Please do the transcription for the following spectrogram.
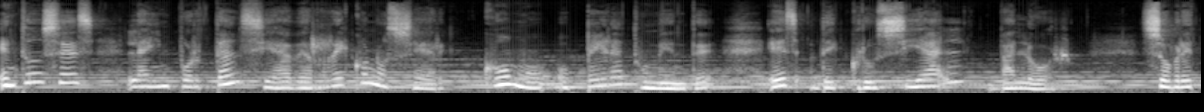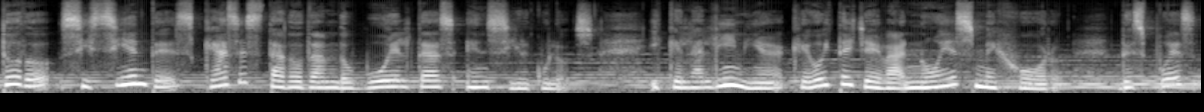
Entonces, la importancia de reconocer cómo opera tu mente es de crucial valor sobre todo si sientes que has estado dando vueltas en círculos y que la línea que hoy te lleva no es mejor después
